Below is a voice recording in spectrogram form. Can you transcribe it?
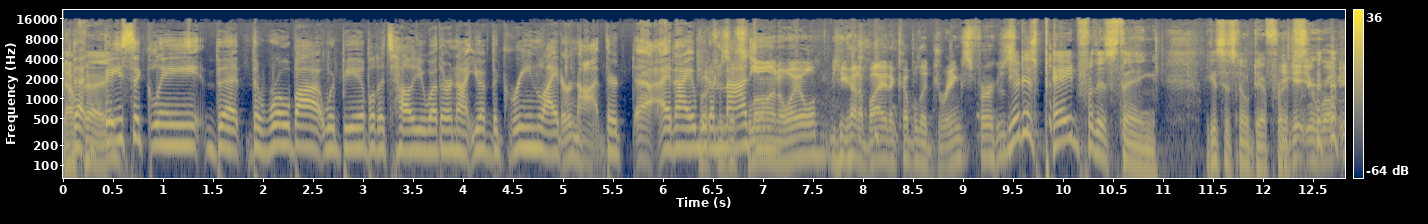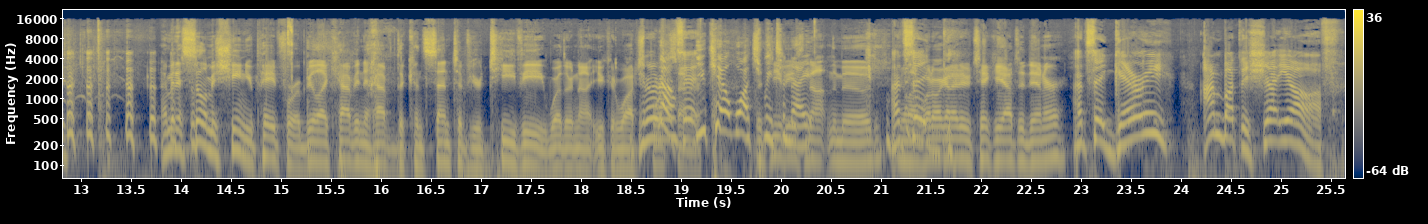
that basically that the robot would be able to tell you whether or not you have the green light or not. There, uh, and I would Because it's low on imagine. oil. You got to buy it a couple of drinks first. you just paid for this thing. I guess it's no different. You different. get your ro- I mean, it's still a machine you paid for. It'd be like having to have the consent of your TV whether or not you could watch You know Sports what I'm No, you can't watch the me TV's tonight. not in the mood. You're I'd like, say- what do I got to do? Take you out to dinner? I'd say, Gary, I'm about to shut you off.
